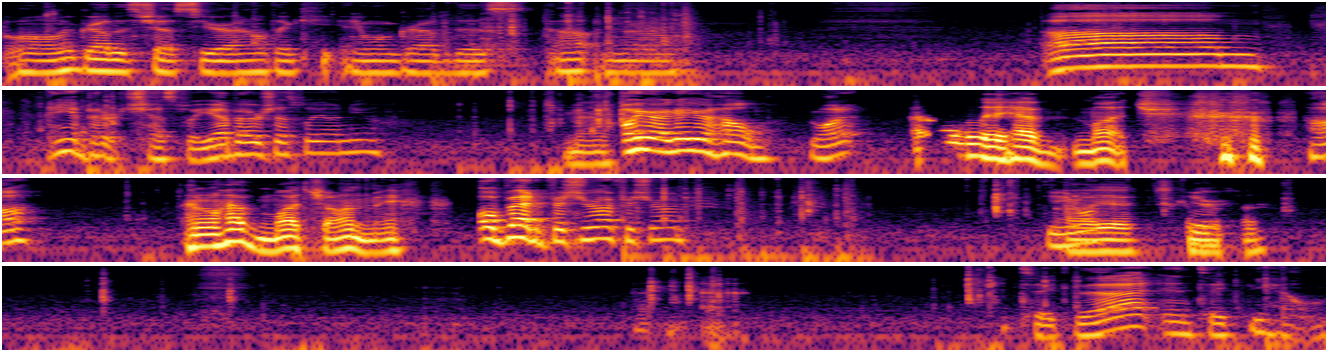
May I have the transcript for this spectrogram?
Oh, let me grab this chest here. I don't think anyone grabbed this. Oh no. Um, I need a better chest plate. You got a better chest plate on you? No. Oh, here I got you a helm. You want it? I don't really have much. Huh? I don't have much on me. Oh, Ben, fishing rod, fishing rod. Do you need Oh one? yeah, Here. Take that and take the helm.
